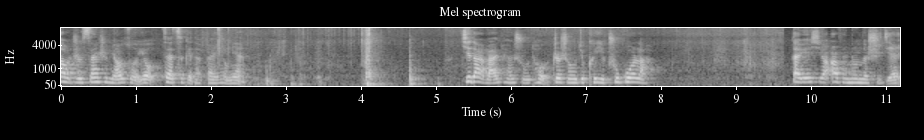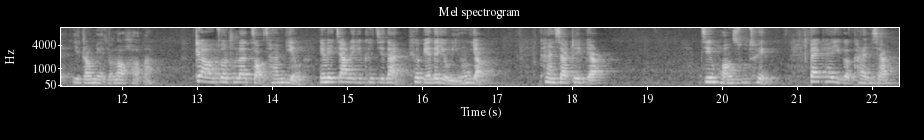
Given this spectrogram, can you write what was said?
烙至三十秒左右，再次给它翻一个面。鸡蛋完全熟透，这时候就可以出锅了。大约需要二分钟的时间，一张饼就烙好了。这样做出来早餐饼，因为加了一颗鸡蛋，特别的有营养。看一下这边，金黄酥脆，掰开一个看一下，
